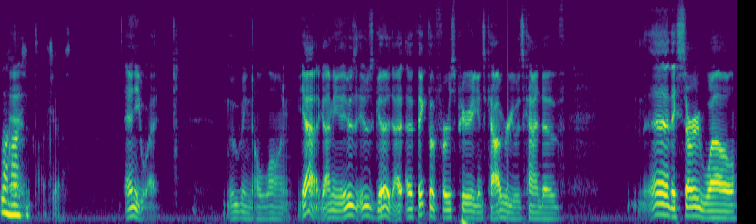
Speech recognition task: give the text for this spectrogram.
The hockey podcast. Anyway, moving along. Yeah, I mean it was it was good. I, I think the first period against Calgary was kind of. Eh, they started well.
